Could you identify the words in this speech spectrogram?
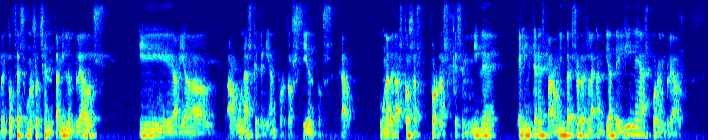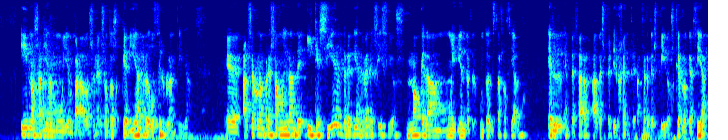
entonces unos 80.000 empleados y había algunas que tenían por 200. Claro, una de las cosas por las que se mide el interés para un inversor es la cantidad de líneas por empleado y no salían muy emparados en eso. Entonces querían reducir plantilla. Eh, al ser una empresa muy grande y que siempre tiene beneficios, no queda muy bien desde el punto de vista social el empezar a despedir gente, a hacer despidos. ¿Qué es lo que hacían?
